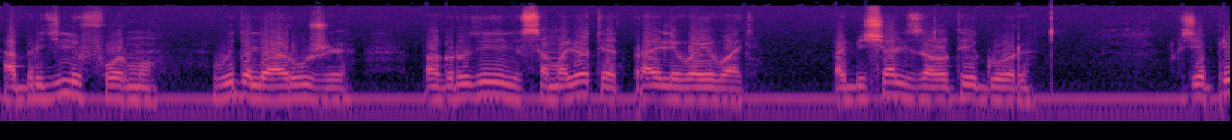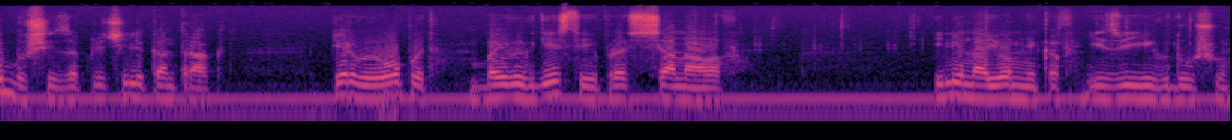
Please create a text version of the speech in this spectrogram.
обредили форму, выдали оружие, погрузили в самолет и отправили воевать. Пообещали золотые горы. Все прибывшие заключили контракт. Первый опыт боевых действий профессионалов или наемников, изви их душу.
